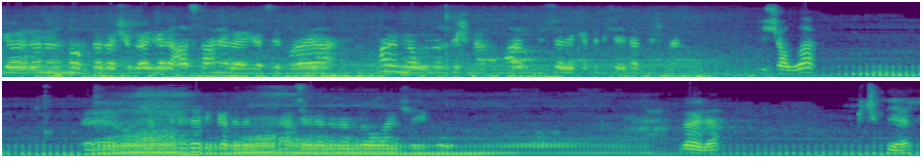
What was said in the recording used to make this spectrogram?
Gördüğünüz noktada şu bölgede hastane bölgesi. Buraya umarım yolunuz düşmez. Umarım düşse de kötü bir şeyden düşmez. İnşallah. Ee, dikkat edin. Her şeyden önemli olan şey bu. Böyle. Küçük bir yer.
